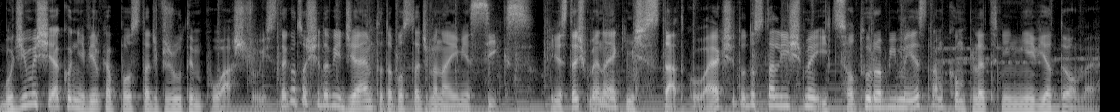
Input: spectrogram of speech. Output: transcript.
Budzimy się jako niewielka postać w żółtym płaszczu i z tego co się dowiedziałem, to ta postać ma na imię Six. Jesteśmy na jakimś statku, a jak się tu dostaliśmy i co tu robimy jest nam kompletnie niewiadome.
